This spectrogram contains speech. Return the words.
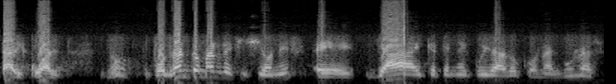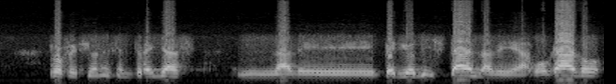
Tal cual, ¿no? Podrán tomar decisiones, eh, ya hay que tener cuidado con algunas profesiones, entre ellas la de periodista, la de abogado,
